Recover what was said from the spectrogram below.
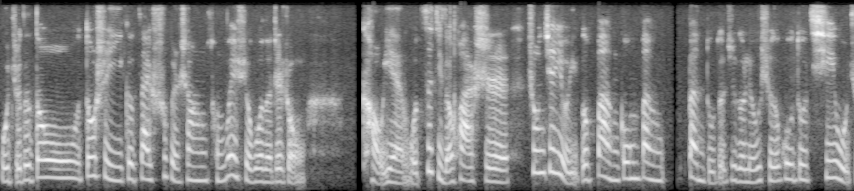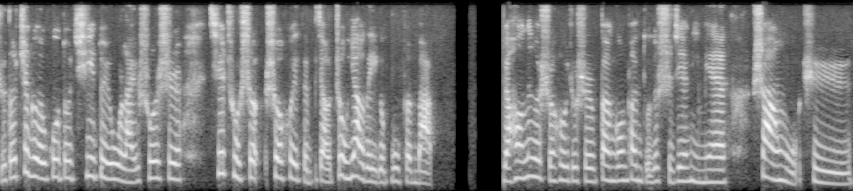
我觉得都都是一个在书本上从未学过的这种考验。我自己的话是中间有一个半工半半读的这个留学的过渡期，我觉得这个过渡期对于我来说是接触社社会的比较重要的一个部分吧。然后那个时候就是半工半读的时间里面，上午去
